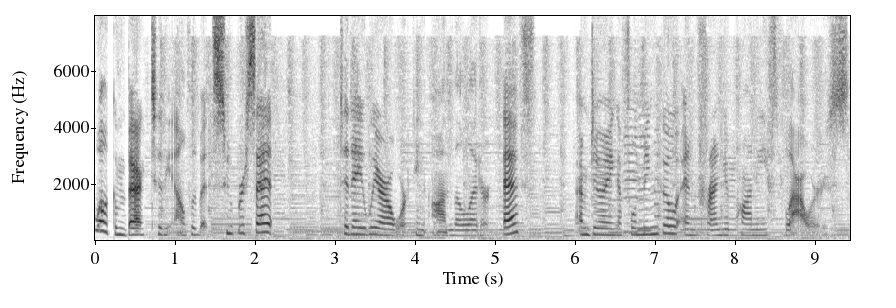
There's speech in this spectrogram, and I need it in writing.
Welcome back to the Alphabet Superset. Today we are working on the letter F. I'm doing a flamingo and frangipani flowers.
